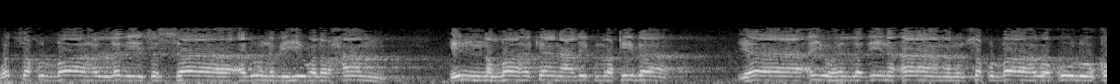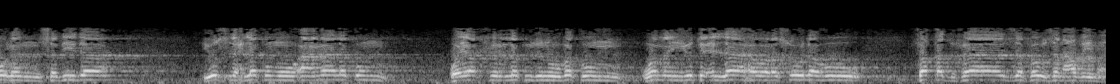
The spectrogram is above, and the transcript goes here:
واتقوا الله الذي تساءلون به والأرحام. إن الله كان عليكم رقيبا. يا أيها الذين آمنوا اتقوا الله وقولوا قولا سديدا. يصلح لكم أعمالكم ويغفر لكم ذنوبكم ومن يطع الله ورسوله فقد فاز فوزا عظيما.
